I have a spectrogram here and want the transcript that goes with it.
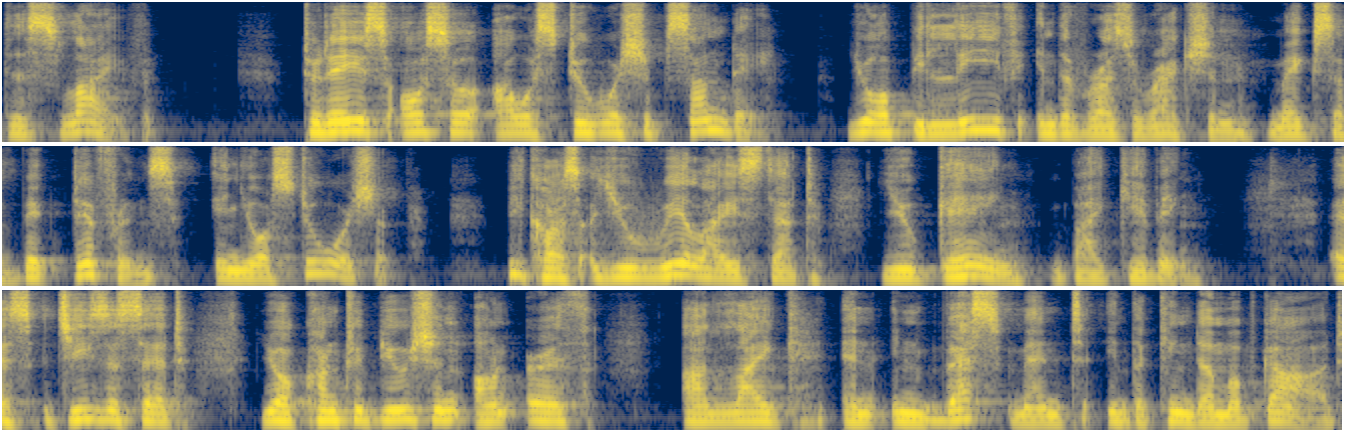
this life. Today is also our Stewardship Sunday. Your belief in the resurrection makes a big difference in your stewardship because you realize that you gain by giving. As Jesus said, your contribution on earth are like an investment in the kingdom of God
